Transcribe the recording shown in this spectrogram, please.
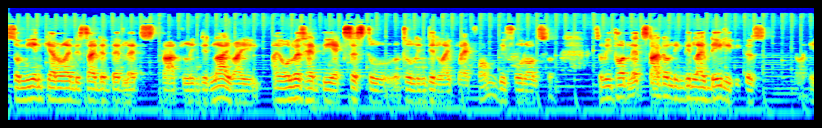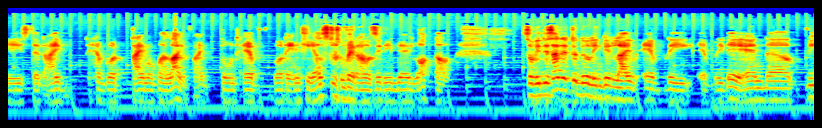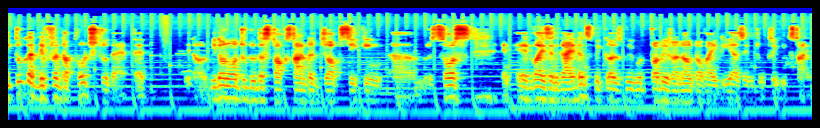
so me and Caroline decided that let's start LinkedIn Live. I, I always had the access to, to LinkedIn Live platform before also. So we thought let's start a LinkedIn Live daily because know, is that I have got time of my life. I don't have got anything else to do when I was in India in lockdown. So we decided to do LinkedIn Live every every day, and uh, we took a different approach to that. That you know we don't want to do the stock standard job seeking um, resource and advice and guidance because we would probably run out of ideas in two three weeks time.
